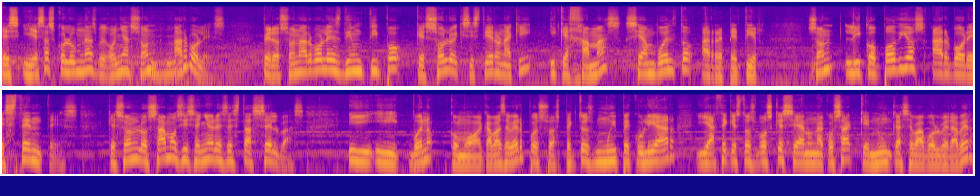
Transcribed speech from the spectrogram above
Es, y esas columnas, Begoña, son árboles. Pero son árboles de un tipo que solo existieron aquí y que jamás se han vuelto a repetir. Son licopodios arborescentes, que son los amos y señores de estas selvas. Y, y, bueno, como acabas de ver, pues su aspecto es muy peculiar y hace que estos bosques sean una cosa que nunca se va a volver a ver,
